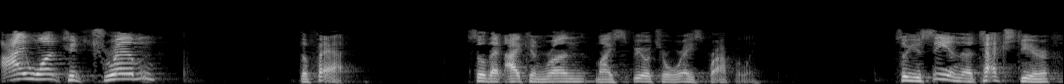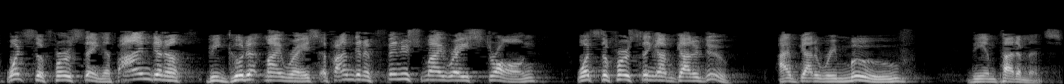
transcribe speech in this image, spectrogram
I want to trim the fat so that I can run my spiritual race properly. So you see in the text here, what's the first thing? If I'm going to be good at my race, if I'm going to finish my race strong, What's the first thing I've got to do? I've got to remove the impediments.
